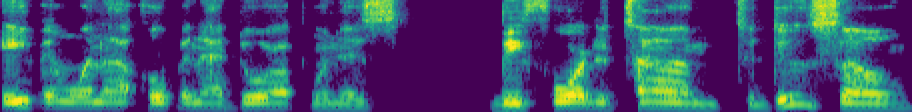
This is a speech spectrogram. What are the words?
even when I open that door up when it's before the time to do so,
